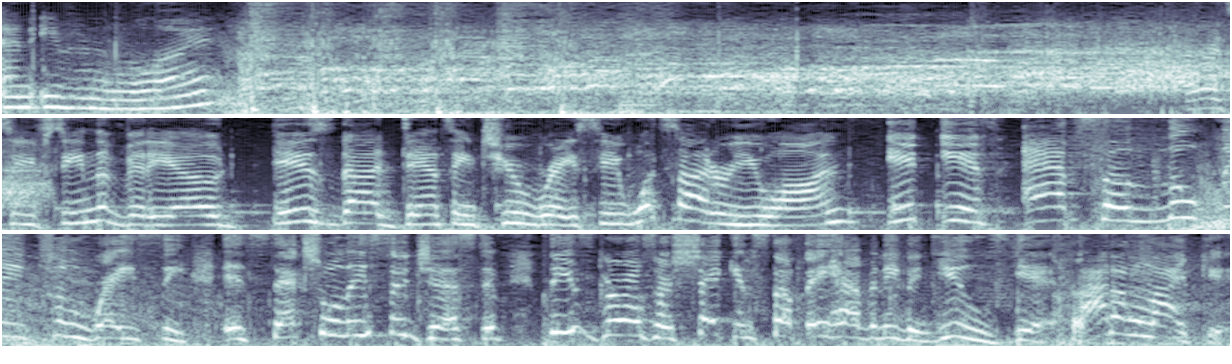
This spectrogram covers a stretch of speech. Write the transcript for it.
and even more. All right, so you've seen the video. Is that dancing too racy? What side are you on? It is absolutely too racy. It's sexually suggestive. These girls are shaking stuff they haven't even used yet. I don't like it.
